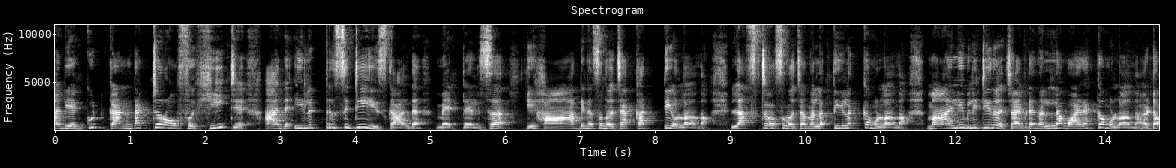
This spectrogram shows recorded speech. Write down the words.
and a good conductor of heat and electricity is called metals ഈ ഹാർഡ്നെസ് എന്ന് വെച്ചാൽ കട്ടിയുള്ളതെന്ന ലസ്റ്ററസ് എന്ന് വെച്ചാൽ നല്ല തിളക്കമുള്ളതെന്ന മാലിബിലിറ്റി എന്ന് വെച്ചാൽ ഇവിടെ നല്ല വഴക്കമുള്ളതെന്ന കേട്ടോ.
